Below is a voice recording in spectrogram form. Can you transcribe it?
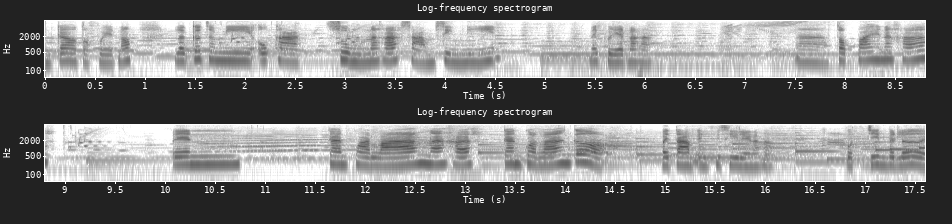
5,900ต่อเควสเนาะ แล้วก็จะมีโอกาสสุ่มนะคะสามสิ่งนี้ในเควสนะคะ อ่า ต่อไปนะคะ เป็น การกวาดล้างนะคะ การกวาดล้างก็ไปตาม NPC เลยนะคะ กดจิ้มไปเลย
